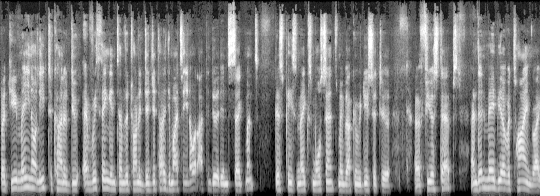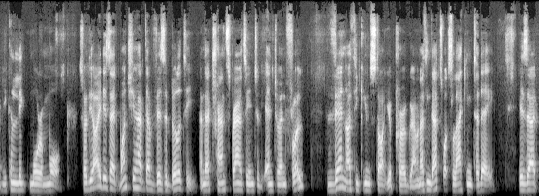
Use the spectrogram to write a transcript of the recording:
but you may not need to kind of do everything in terms of trying to digitize. You might say, you know what, I can do it in segments this piece makes more sense. Maybe I can reduce it to a few steps. And then maybe over time, right, you can link more and more. So the idea is that once you have that visibility and that transparency into the end to end flow, then I think you can start your program. And I think that's what's lacking today is that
